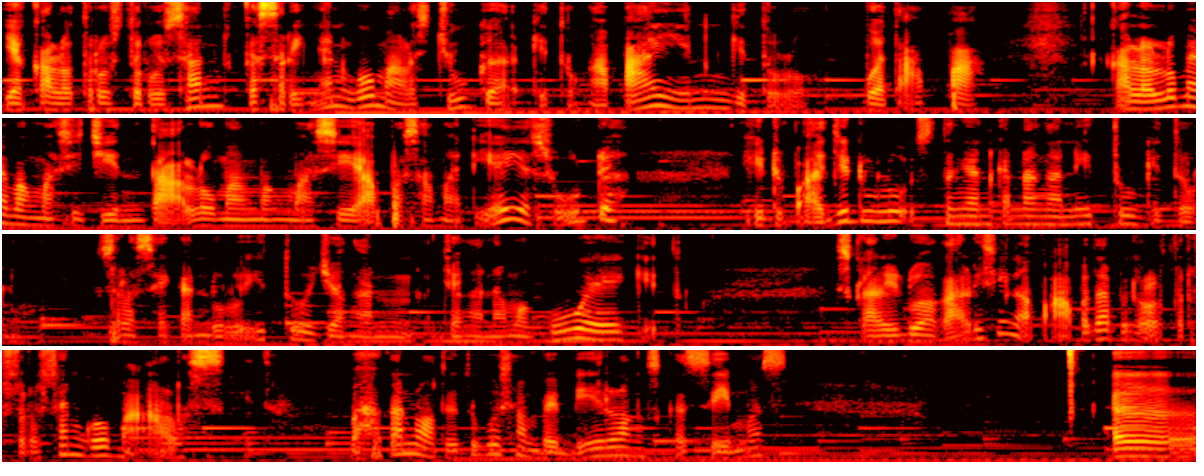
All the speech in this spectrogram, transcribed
ya kalau terus-terusan keseringan gue males juga gitu. Ngapain gitu loh? Buat apa? Kalau lu memang masih cinta lu memang masih apa sama dia ya sudah. Hidup aja dulu dengan kenangan itu gitu loh. Selesaikan dulu itu jangan jangan nama gue gitu. Sekali dua kali sih nggak apa-apa tapi kalau terus-terusan gue males gitu. Bahkan waktu itu gue sampai bilang ke si mas eh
